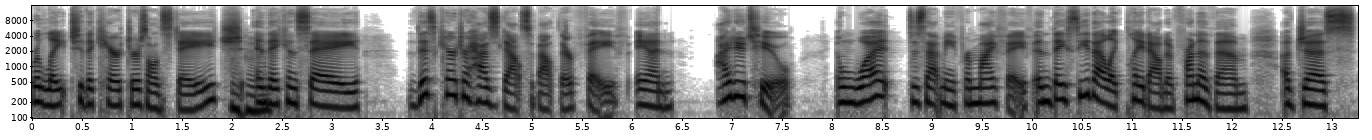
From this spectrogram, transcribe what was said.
relate to the characters on stage Mhm. and they can say, "This character has doubts about their faith," and I do too. And what does that mean for my faith? And they see that like played out in front of them of just,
